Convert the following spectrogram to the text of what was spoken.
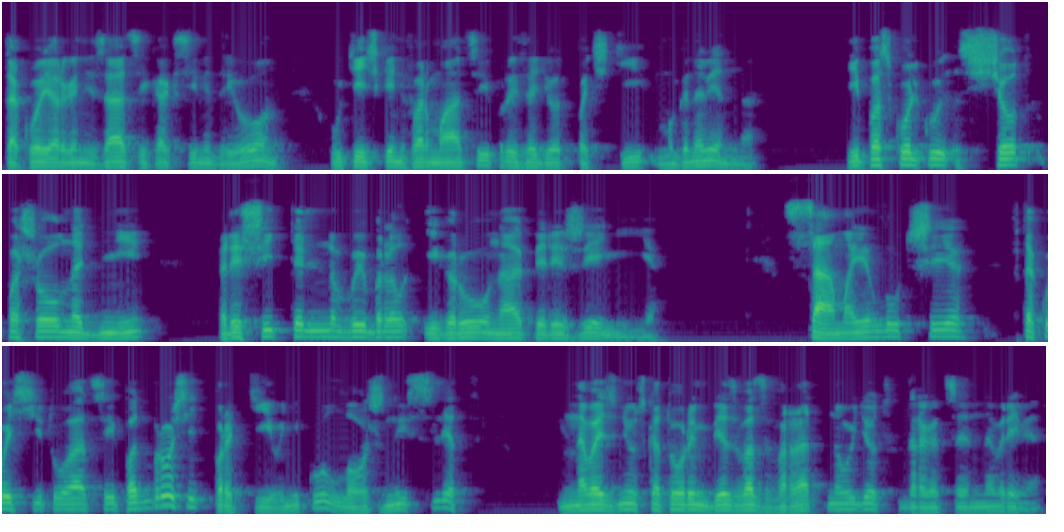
В такой организации, как Синедрион, утечка информации произойдет почти мгновенно. И поскольку счет пошел на дни, решительно выбрал игру на опережение. Самое лучшее в такой ситуации подбросить противнику ложный след, на возню с которым безвозвратно уйдет драгоценное время.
